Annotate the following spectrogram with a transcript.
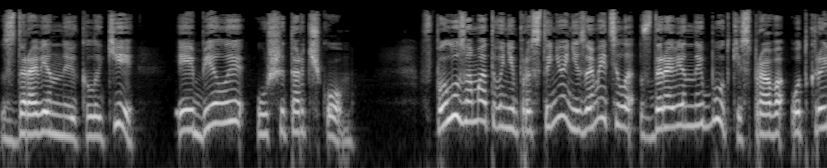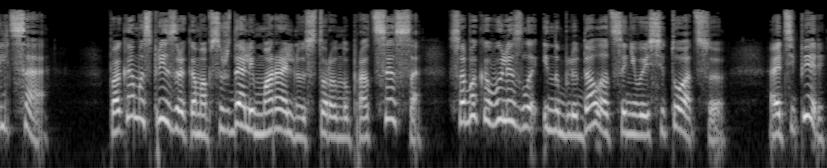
здоровенные клыки и белые уши торчком. В пылу заматывания простыней не заметила здоровенной будки справа от крыльца. Пока мы с призраком обсуждали моральную сторону процесса, собака вылезла и наблюдала, оценивая ситуацию — а теперь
